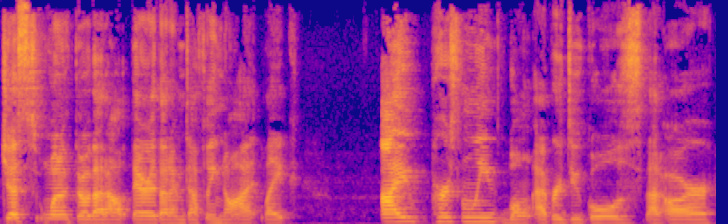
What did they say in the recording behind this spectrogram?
just want to throw that out there that I'm definitely not like I personally won't ever do goals that are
